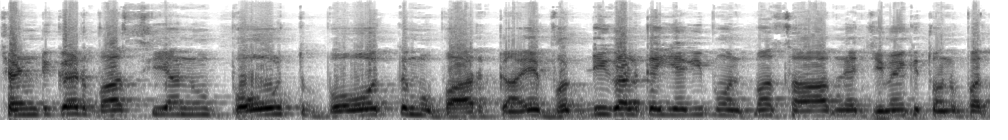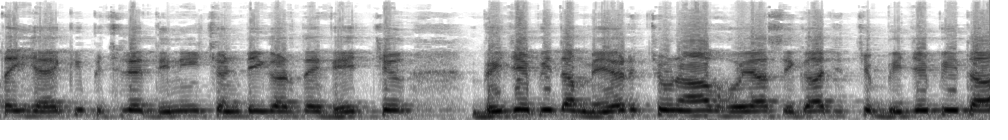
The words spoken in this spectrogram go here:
ਚੰਡੀਗੜ੍ਹ ਵਾਸੀਆਂ ਨੂੰ ਬਹੁਤ ਬਹੁਤ ਮੁਬਾਰਕਾਂ। ਇਹ ਵੱਡੀ ਗੱਲ ਕਹੀ ਹੈਗੀ ਭਗਵੰਤ ਮਾਨ ਸਾਹਿਬ ਨੇ, ਜਿਵੇਂ ਕਿ ਤੁਹਾਨੂੰ ਪਤਾ ਹੀ ਹੈ ਕਿ ਪਿਛਲੇ ਦਿਨੀ ਚੰਡੀਗੜ੍ਹ ਦੇ ਵਿੱਚ ਬੀਜੇਪੀ ਦਾ ਮੇਅਰ ਚੁਣਾਵ ਹੋਇਆ ਸੀਗਾ, ਜਿਸ ਚ ਬੀਜੇਪੀ ਦਾ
